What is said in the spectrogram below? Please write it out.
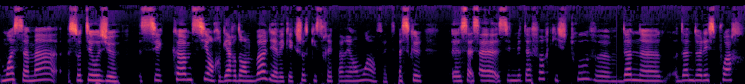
Moi, ça m'a sauté aux yeux. C'est comme si en regardant le bol, il y avait quelque chose qui se réparait en moi, en fait. Parce que euh, ça, c'est une métaphore qui, je trouve, euh, donne, euh, donne de l'espoir.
